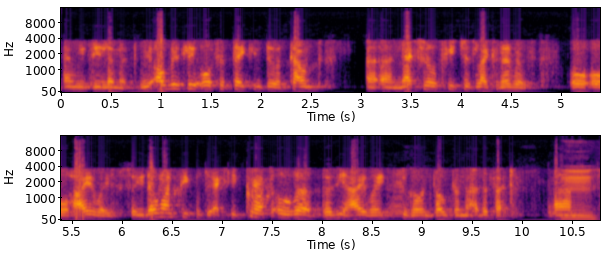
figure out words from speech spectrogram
and we delimit. We obviously also take into account uh, uh, natural features like rivers or, or, highways. So you don't want people to actually cross over a busy highway to go and vote on the other side. Um, mm.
